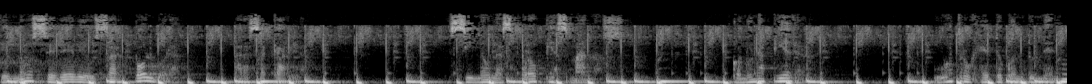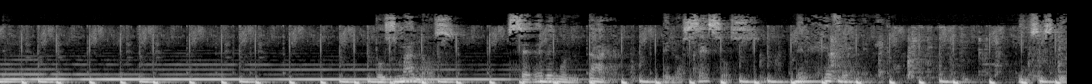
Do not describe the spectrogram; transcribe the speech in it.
que no se debe usar pólvora sino las propias manos, con una piedra u otro objeto contundente. Tus manos se deben untar de los sesos del jefe enemigo, insistió.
